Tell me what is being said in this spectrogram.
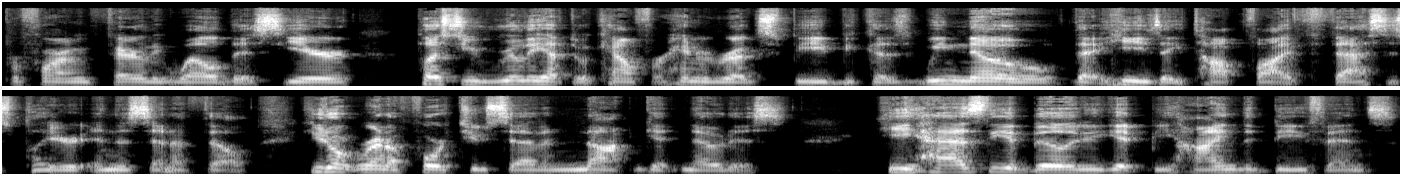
performing fairly well this year. Plus, you really have to account for Henry Ruggs' speed because we know that he's a top five fastest player in this NFL. You don't run a 4.27 not get noticed. He has the ability to get behind the defense,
